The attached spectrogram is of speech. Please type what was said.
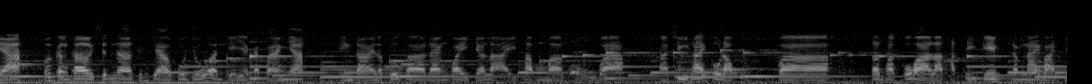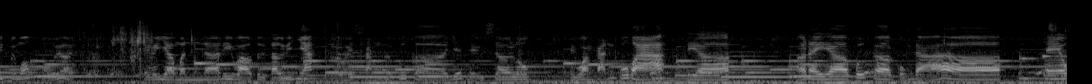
Dạ, Phước Cần Thơ xin ờ, kính chào cô chú, anh chị và các bạn nha. Hiện tại là Phước ờ, đang quay trở lại thăm ờ, cụ bà à, sư thái cô độc. Và tên thật của bà là Thạch Thị Kim, năm nay bà 91 tuổi rồi. Thì bây giờ mình đi vào từ từ đi nha. Rồi sẵn rồi Phước uh, giới thiệu sơ luôn. Thì hoàn cảnh của bà thì uh, ở đây uh, Phước cũng đã theo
